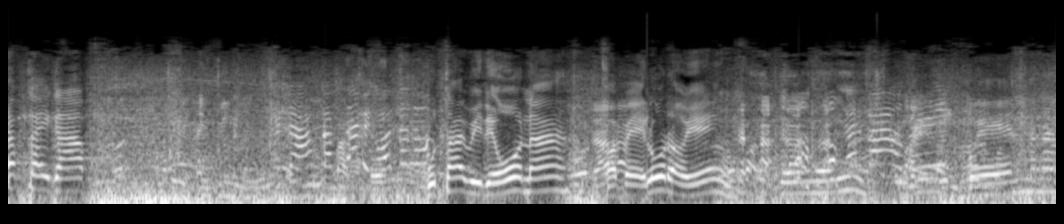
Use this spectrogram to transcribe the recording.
รับใครครับจำจำได้ก่อนนะกูถ่ายวิดีโอนะคอยไปรู้เราเองเวนมันนั่น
